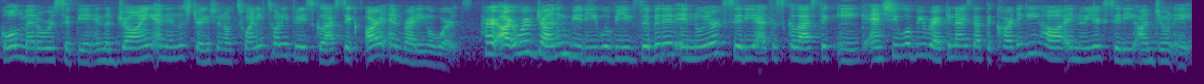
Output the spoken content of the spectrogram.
Gold Medal recipient in the Drawing and Illustration of 2023 Scholastic Art and Writing Awards. Her artwork, Drowning Beauty, will be exhibited in New York City at the Scholastic Inc., and she will be recognized at the Carnegie Hall in New York City on June 8th.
